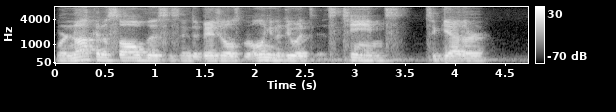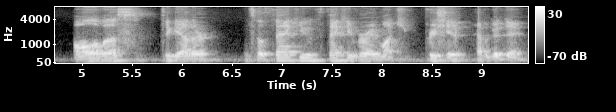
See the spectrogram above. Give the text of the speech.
We're not going to solve this as individuals. We're only going to do it as teams together all of us together. And so thank you. Thank you very much. Appreciate it. Have a good day.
